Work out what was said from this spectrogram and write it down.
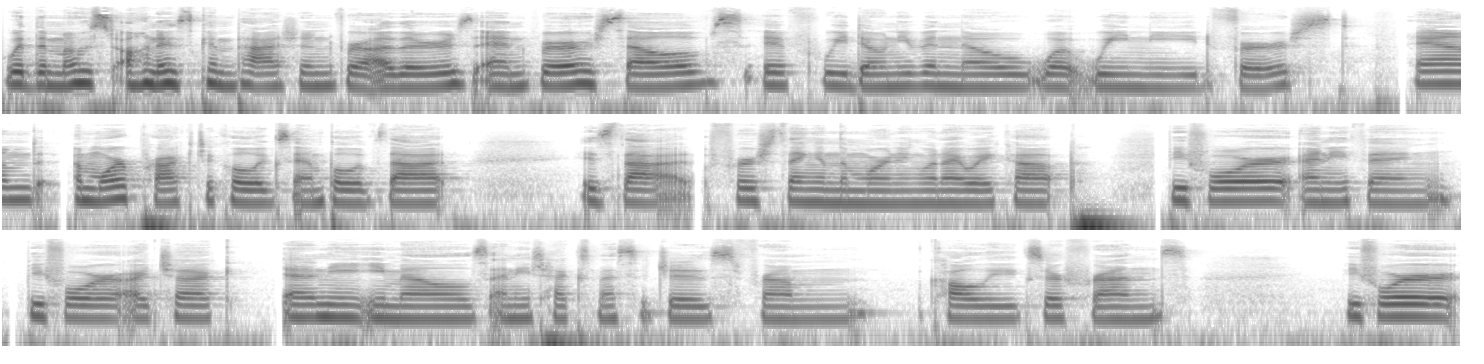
with the most honest compassion for others and for ourselves if we don't even know what we need first. And a more practical example of that is that first thing in the morning when I wake up, before anything, before I check any emails, any text messages from colleagues or friends, before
